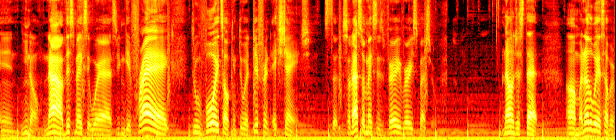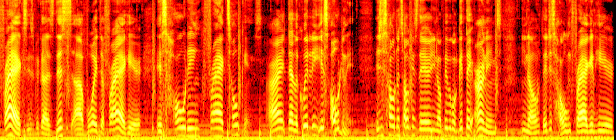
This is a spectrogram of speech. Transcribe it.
and you know now this makes it whereas you can get Frag through Void token through a different exchange. So, so that's what makes this very very special. Not just that. Um, another way it's helping frags is because this uh, void to frag here is holding frag tokens. All right, that liquidity is holding it. It's just holding the tokens there. You know, people gonna get their earnings. You know, they're just holding frag in here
